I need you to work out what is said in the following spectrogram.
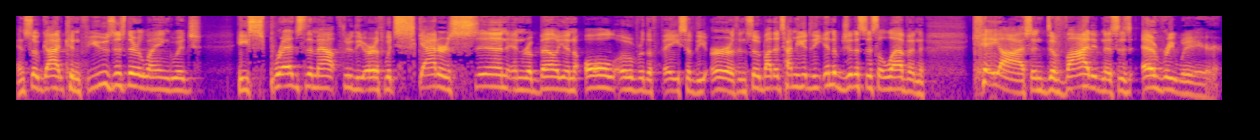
And so God confuses their language. He spreads them out through the earth, which scatters sin and rebellion all over the face of the earth. And so by the time you get to the end of Genesis 11, chaos and dividedness is everywhere.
